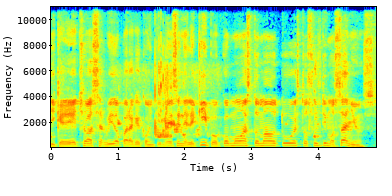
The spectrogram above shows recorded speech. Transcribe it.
y que de hecho ha servido para que continúes en el equipo. ¿Cómo has tomado tú estos últimos años?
